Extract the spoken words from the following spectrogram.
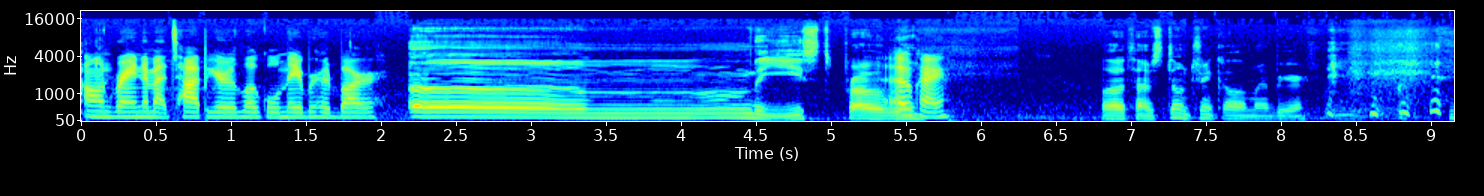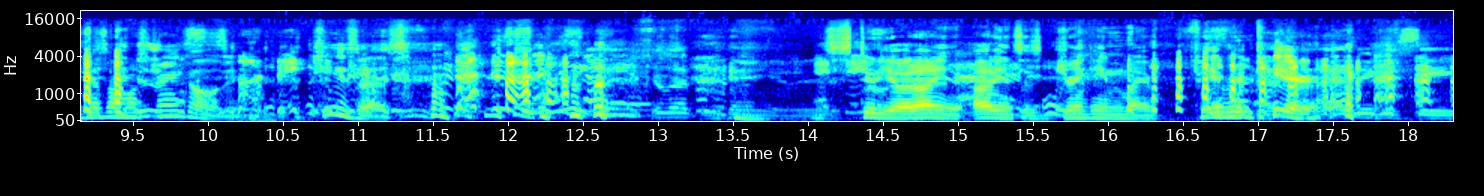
on random at top of your local neighborhood bar? um, the yeast probably. Okay. A lot of times, don't drink all of my beer. you guys almost drank all of it. Jesus. Studio audience, audience is drinking my favorite beer. As you can see.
